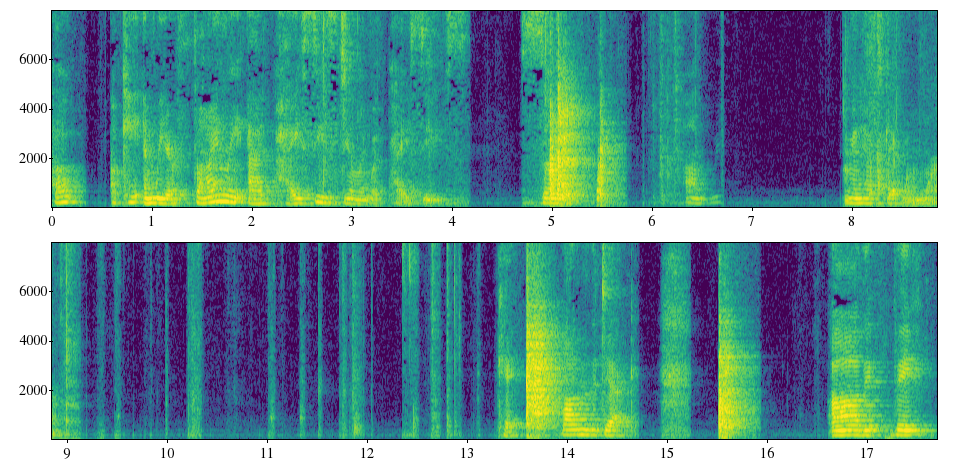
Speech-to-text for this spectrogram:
oh, okay, and we are finally at Pisces dealing with Pisces. So, um, I'm going to have to get one more. Okay, bottom of the deck. Uh, they, they,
